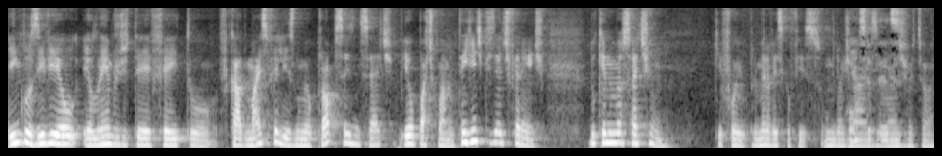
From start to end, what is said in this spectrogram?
Inclusive, eu, eu lembro de ter feito. ficado mais feliz no meu próprio 6 em 7, eu particularmente. Tem gente que é diferente, do que no meu 7 em 1, que foi a primeira vez que eu fiz um milhão de Com reais certeza. em anos de vitória.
